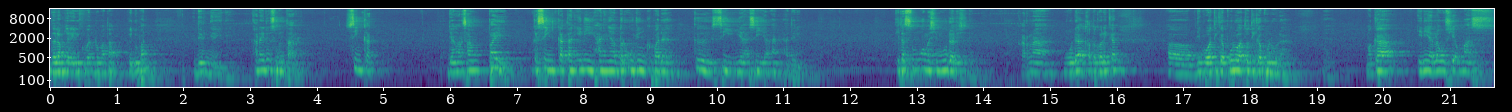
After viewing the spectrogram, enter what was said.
dalam jalan kehidupan rumah tangga, kehidupan dirinya ini. Karena itu sebentar, singkat. Jangan sampai kesingkatan ini hanya berujung kepada kesia-siaan hadirin. Kita semua masih muda di sini. Karena muda kategorikan uh, di bawah 30 atau 30 lah. Maka ini adalah usia emas.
